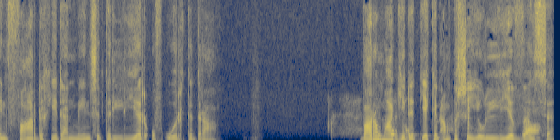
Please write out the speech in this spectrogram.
en vaardighede aan mense te leer of oor te dra? Waarom maak jy dit jy kan amper sê jou leefwyse,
